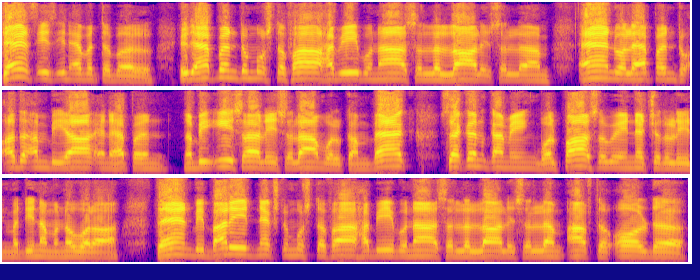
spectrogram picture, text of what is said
Death is inevitable. It happened to Mustafa Habibuna sallallahu alayhi wasallam, and will happen to other Anbiya and happen. Nabi Isa alayhi salam will come back, second coming, will pass away naturally in Medina Munawwara, then be buried next to Mustafa Habibuna sallallahu alaihi wasallam after all the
